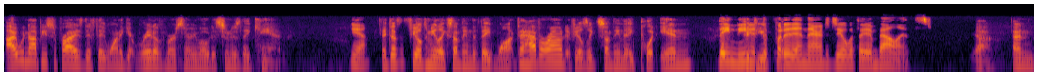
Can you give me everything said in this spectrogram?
I would not be surprised if they want to get rid of mercenary mode as soon as they can. Yeah. It doesn't feel to me like something that they want to have around. It feels like something they put in. They needed to, to put it in there to deal with the imbalance. Yeah. And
